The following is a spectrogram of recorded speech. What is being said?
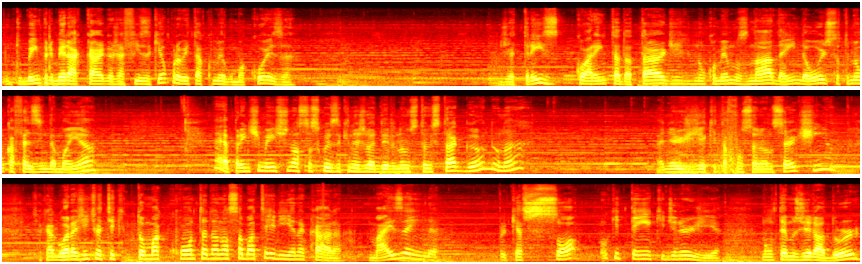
Muito bem, primeira carga já fiz aqui. Vou aproveitar e comer alguma coisa. Dia 3h40 da tarde, não comemos nada ainda hoje, só tomei um cafezinho da manhã. É, aparentemente nossas coisas aqui na geladeira não estão estragando, né? A energia aqui tá funcionando certinho. Só que agora a gente vai ter que tomar conta da nossa bateria, né, cara? Mais ainda. Porque é só o que tem aqui de energia. Não temos gerador.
